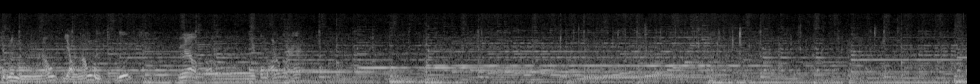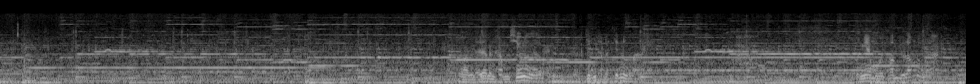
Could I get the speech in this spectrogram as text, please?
Chút nữa mình nấu, dầu nóng mình dưới chứ đâu, còn nhiều con bỏ các bạn rồi để mình hầm xíu nữa các bạn. Chín là chín luôn các bạn nghe mùi thơm dữ lắm luôn á.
